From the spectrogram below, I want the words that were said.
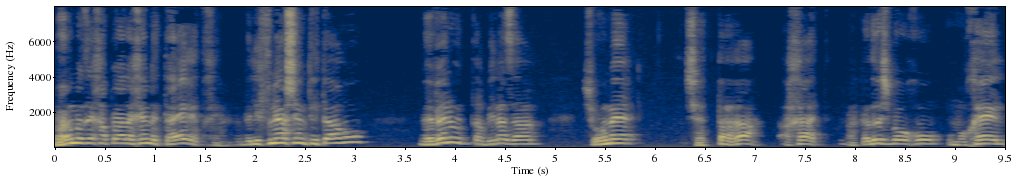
ביום הזה יכפר עליכם לתאר אתכם, ולפני השם תתארו, והבאנו את רבי אלעזר, שהוא אומר שהטהרה אחת, הקדוש ברוך הוא, הוא מוחל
